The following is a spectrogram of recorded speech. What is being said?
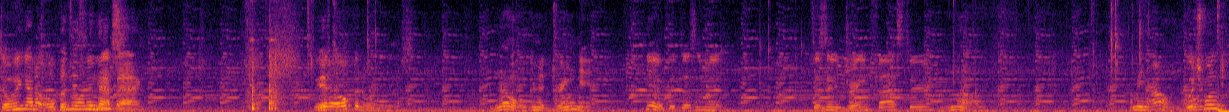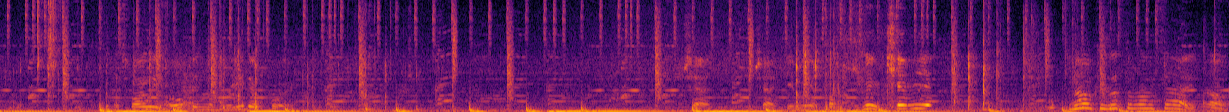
Don't we gotta open Put open this one in of that bag. We We gotta to- open one of these. No, we're gonna drain it. Yeah, but doesn't it doesn't it drain faster? No. I mean, I don't know. Which one? That's why we open the breather port. Chad, Chad, give me a fucking give me a. No, cause that's the wrong side. Oh,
